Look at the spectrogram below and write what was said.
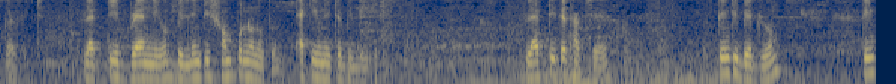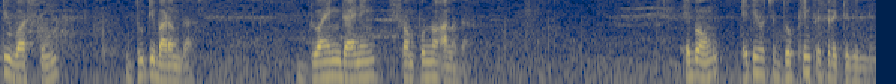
স্কোয়ার ফিট। ফ্ল্যাটটি ব্র্যান্ড নিউ, বিল্ডিংটি সম্পূর্ণ নতুন, এক ইউনিটের বিল্ডিং এটি। ফ্ল্যাটটিতে থাকছে তিনটি বেডরুম, তিনটি ওয়াশরুম, দুটি বারান্দা। ড্রয়িং, ডাইনিং সম্পূর্ণ আলাদা। এবং এটি হচ্ছে দক্ষিণ ফেসের একটি building.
